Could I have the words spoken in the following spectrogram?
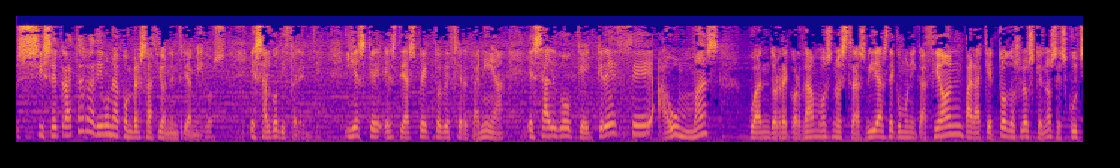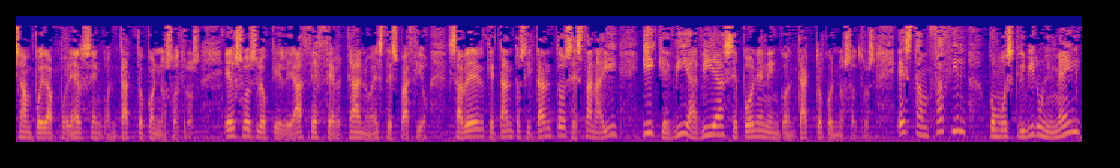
si se tratara de una conversación entre amigos. Es algo diferente. Y es que este aspecto de cercanía es algo que crece aún más cuando recordamos nuestras vías de comunicación para que todos los que nos escuchan puedan ponerse en contacto con nosotros. Eso es lo que le hace cercano a este espacio, saber que tantos y tantos están ahí y que día a día se ponen en contacto con nosotros. Es tan fácil como escribir un email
